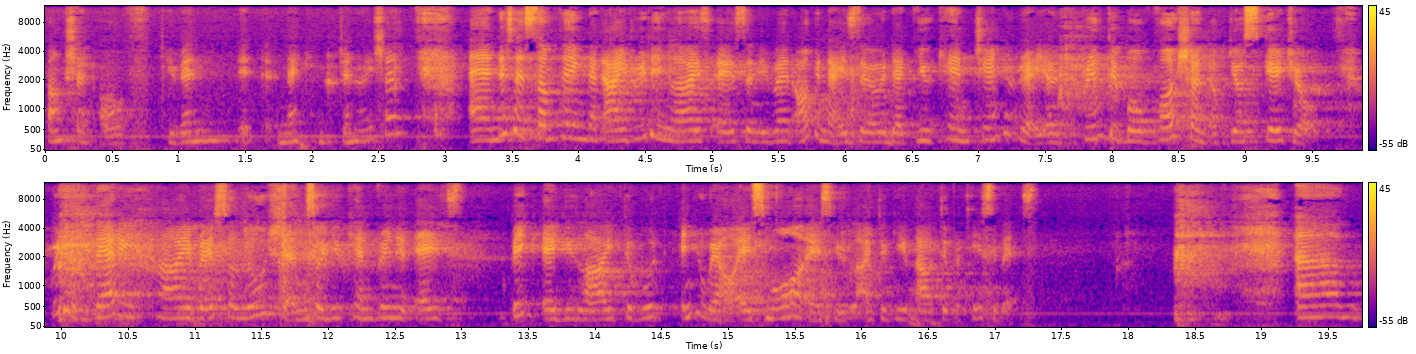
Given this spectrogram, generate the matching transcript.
function of event uh, next generation. And this is something that I really like as an event organizer that you can generate a printable version of your schedule with a very high resolution so you can print it as big as you like to put anywhere or as small as you like to give out to participants. Um,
